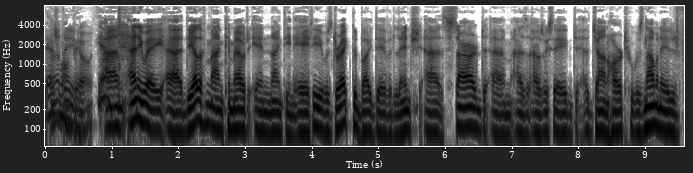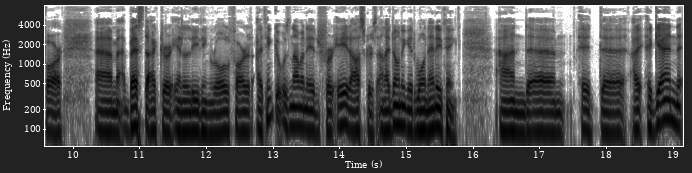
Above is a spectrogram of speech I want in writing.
There's Oh, one there you go. Yeah. And anyway, uh, The Elephant Man came out in 1980. It was directed by David Lynch. Uh, starred, um, as as we say, uh, John Hurt, who was nominated for um, Best Actor in a Leading Role for it. I think it was nominated for eight Oscars, and I don't think it won anything. And um, it uh, I, again.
